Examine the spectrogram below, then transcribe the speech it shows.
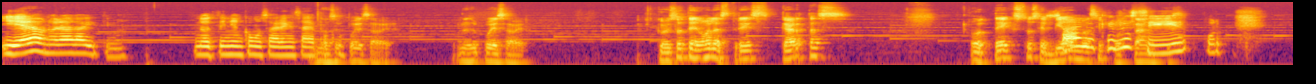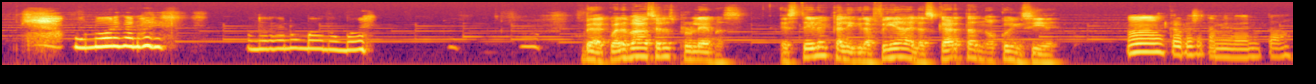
¿Y era o no era la víctima? No tenían cómo saber en esa época. No se puede saber. No se puede saber. Con esto tenemos las tres cartas o textos enviados ¿Sabe más importantes. recibir por un órgano? Un órgano humano, mae. Vea, ¿cuáles van a ser los problemas? Estilo y caligrafía de las cartas no coincide. Mm, creo que eso también lo he notado.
